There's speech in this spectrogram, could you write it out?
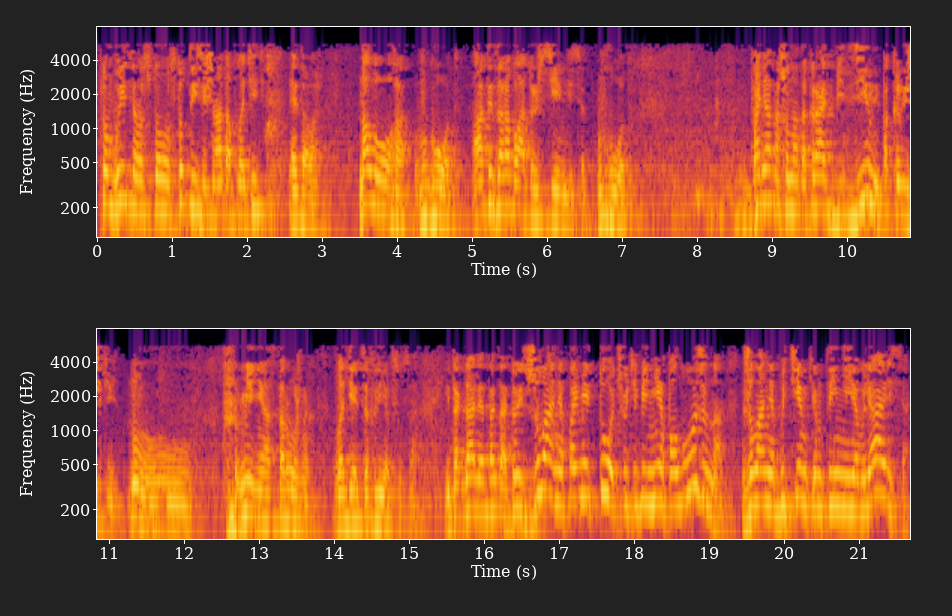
Потом выяснилось, что 100 тысяч надо оплатить этого налога в год, а ты зарабатываешь 70 в год. Понятно, что надо красть бензин и покрышки, ну, менее осторожных владельцев Лексуса и так далее, и так далее. То есть желание поиметь то, что тебе не положено, желание быть тем, кем ты не являешься,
